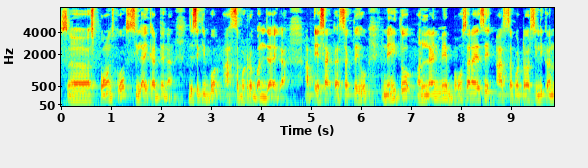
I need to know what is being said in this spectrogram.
स्पॉन्ज को सिलाई कर देना, जैसे कि वो आर्च सपोर्टर बन जाएगा। आप ऐसा कर सकते हो, नहीं तो ऑनलाइन में बहुत सारा ऐसे आर्च सपोर्टर सिलिकॉन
